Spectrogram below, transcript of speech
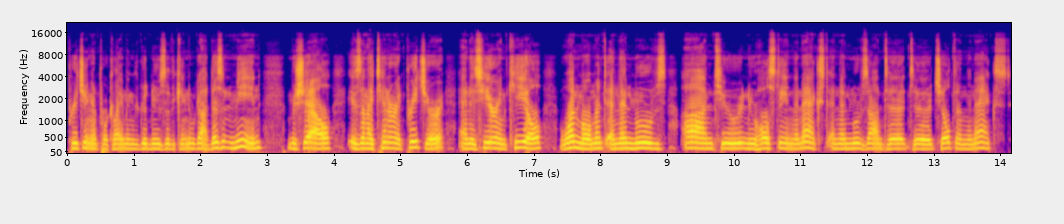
preaching and proclaiming the good news of the kingdom of God. Doesn't mean Michelle is an itinerant preacher and is here in Kiel one moment and then moves on to New Holstein the next and then moves on to, to Chilton the next.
